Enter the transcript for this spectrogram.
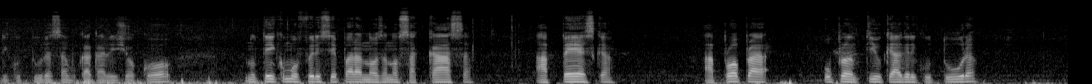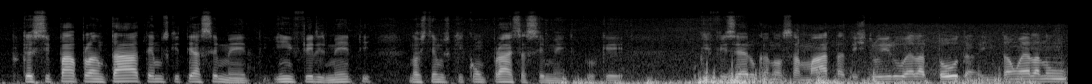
de cultura Sabucacari Jocó, não tem como oferecer para nós a nossa caça, a pesca, a própria o plantio que é a agricultura, porque se para plantar temos que ter a semente. E infelizmente nós temos que comprar essa semente, porque que fizeram com a nossa mata destruíram ela toda. Então ela não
